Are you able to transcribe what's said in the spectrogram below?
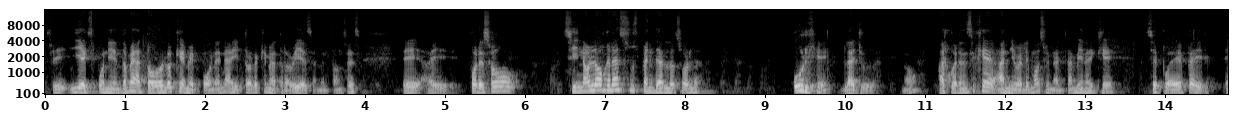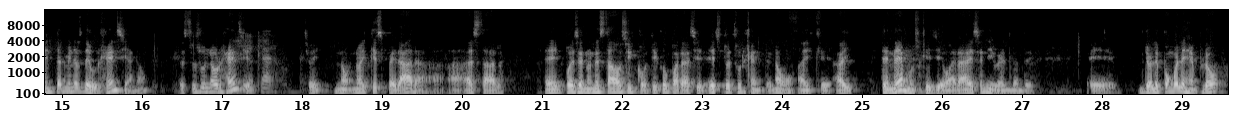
¿sí? Y exponiéndome a todo lo que me ponen ahí, todo lo que me atraviesan. Entonces, eh, por eso, si no logras suspenderlo sola, urge la ayuda, ¿no? Acuérdense que a nivel emocional también hay que, se puede pedir en términos de urgencia, ¿no? Esto es una urgencia. Sí, claro. ¿sí? No, no hay que esperar a, estar eh, pues en un estado psicótico para decir esto es urgente, no, hay que, hay, tenemos que llevar a ese nivel donde eh, yo le pongo el ejemplo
